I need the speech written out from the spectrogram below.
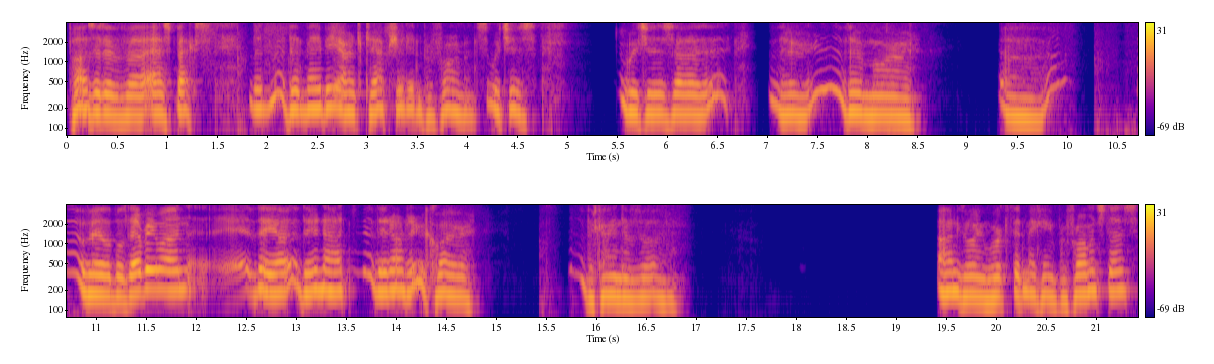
positive uh, aspects that that maybe aren't captured in performance, which is which is uh, they're they're more uh, available to everyone. They are they're not they don't require the kind of uh, ongoing work that making a performance does,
